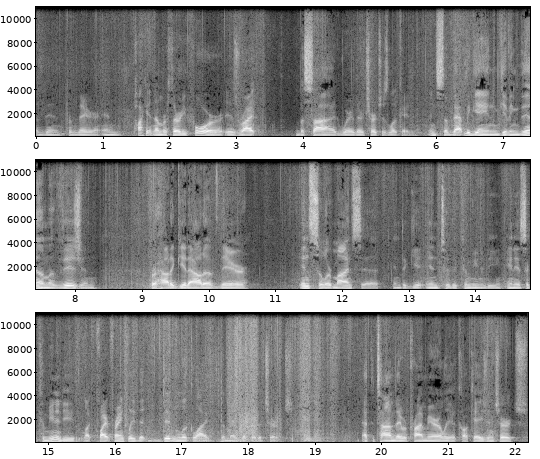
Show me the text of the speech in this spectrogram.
then from there. And pocket number 34 is right beside where their church is located. And so that began giving them a vision for how to get out of their insular mindset and to get into the community. And it's a community, like quite frankly, that didn't look like the makeup of the church. At the time, they were primarily a Caucasian church.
